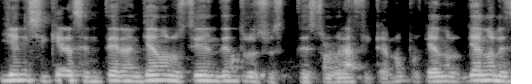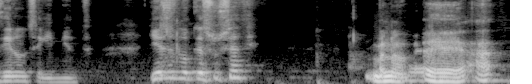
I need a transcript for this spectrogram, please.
y ya ni siquiera se enteran, ya no los tienen dentro de su, de su gráfica, ¿no? Porque ya no, ya no les dieron seguimiento. Y eso es lo que sucede. Bueno, eh, ah,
